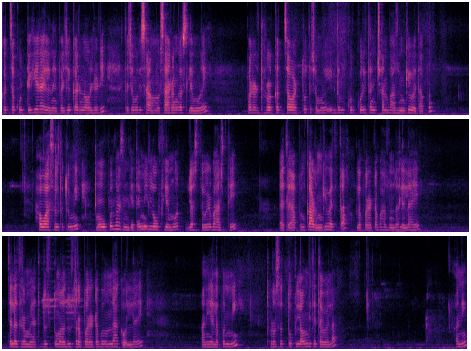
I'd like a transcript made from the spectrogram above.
कच्चा कुठेही राहिला नाही पाहिजे कारण ऑलरेडी त्याच्यामध्ये साम सारंग असल्यामुळे पराठा थोडा कच्चा वाटतो त्याच्यामुळे एकदम कुरकुरीत आणि छान भाजून घेऊयात आपण. हवा असेल तर तुम्ही मऊ पण भाजून घेता. मी लो फ्लेमवर जास्त वेळ भाजते. यातलं आपण काढून घेऊयात आता. आपला पराठा भाजून झालेला आहे. चला तर मी आता दुस तुम्हाला दुसरा पराठा बनवून दाखवलेला आहे. आणि याला पण मी थोडंसं तूप लावून घेते तव्याला. आणि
